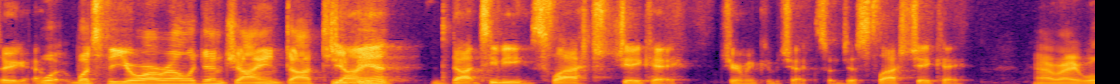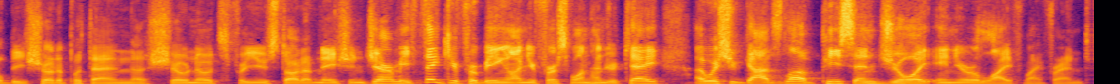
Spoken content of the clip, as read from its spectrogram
there you go. What, what's the URL again? Giant.tv. Giant.tv slash JK, Jeremie Kubicek. So just slash JK. All right. We'll be sure to put that in the show notes for you, Startup Nation. Jeremie, thank you for being on your first 100K. I wish you God's love, peace, and joy in your life, my friend.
